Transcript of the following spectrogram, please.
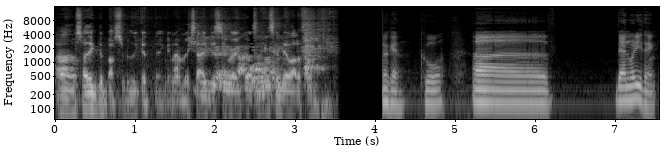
Um, so I think the buff's a really good thing, and I'm excited to see where it goes. I think it's gonna be a lot of fun. Okay, cool. Uh, ben, what do you think?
